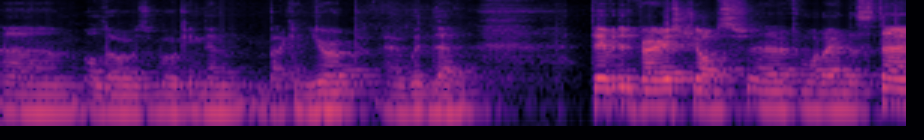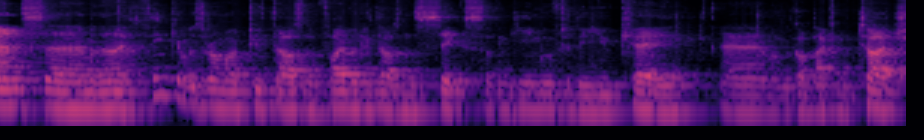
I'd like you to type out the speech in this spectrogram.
um, although I was working then back in Europe uh, with them David did various jobs, uh, from what I understand, um, and then I think it was around about 2005 or 2006. I think he moved to the UK, um, and we got back in touch.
